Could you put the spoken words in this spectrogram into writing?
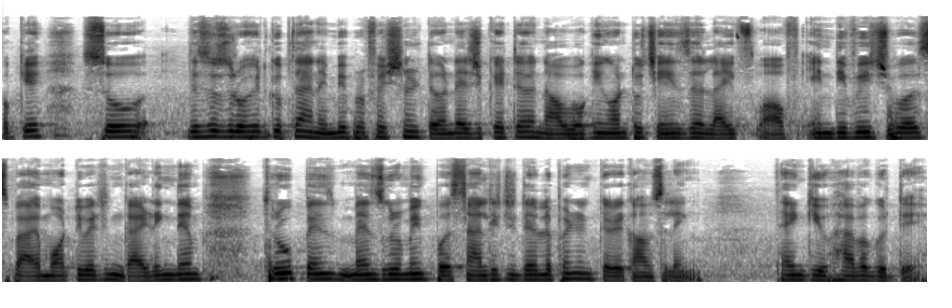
okay so this is rohit gupta an mba professional turned educator now working on to change the life of individuals by motivating guiding them through men's grooming personality development and career counseling. Thank you. Have a good day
